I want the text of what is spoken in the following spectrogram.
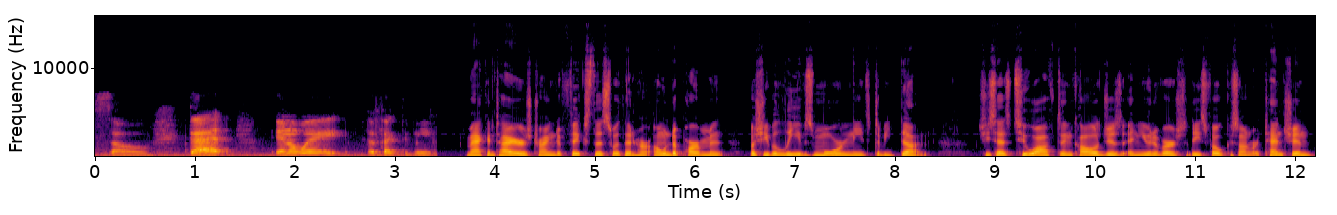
So that, in a way, affected me. McIntyre is trying to fix this within her own department but she believes more needs to be done. She says too often colleges and universities focus on retention,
